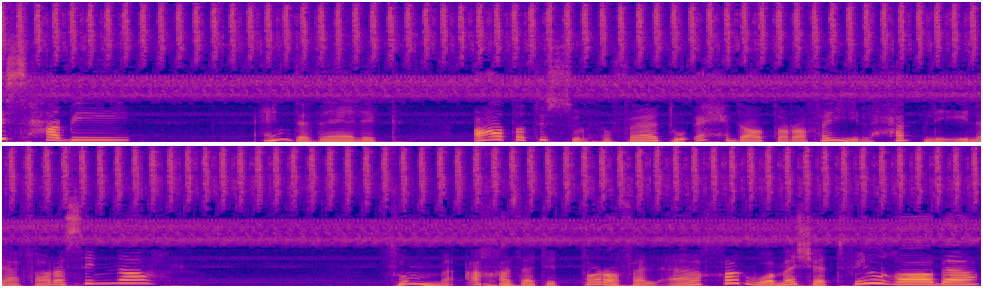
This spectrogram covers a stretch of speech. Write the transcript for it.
اسحبي. عند ذلك أعطت السلحفاة إحدى طرفي الحبل إلى فرس النهر ثم أخذت الطرف الآخر ومشت في الغابة.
